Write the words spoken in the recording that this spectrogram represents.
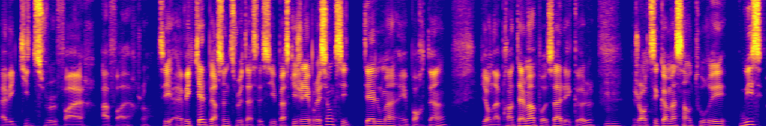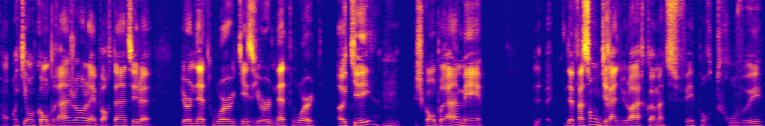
avec qui tu veux faire affaire. Genre. avec quelle personne tu veux t'associer? Parce que j'ai l'impression que c'est tellement important. Puis on apprend tellement pas ça à l'école. Mm-hmm. Genre, tu sais, comment s'entourer? Oui, on, OK, on comprend, genre, l'important, tu sais, le Your network is your network. OK, mm-hmm. je comprends, mais de façon granulaire, comment tu fais pour trouver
